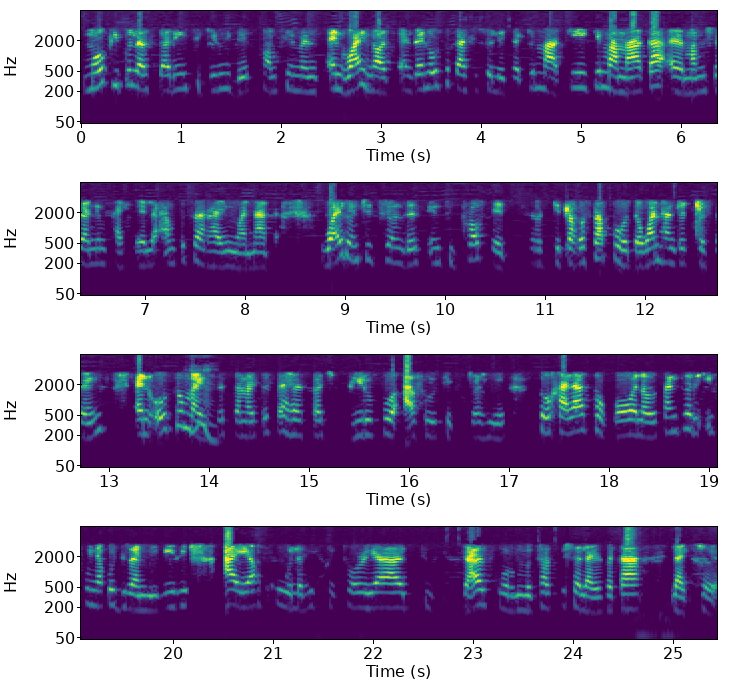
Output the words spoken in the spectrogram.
more people are starting to give me these compliments, and why not? And then also, why don't you turn this into profit? support the 100%. And also my mm. sister, my sister has such beautiful afro texture here. So gala sokola, o santse if o nyako dira meriri, a ya gole with Pretoria to just for motho specialize ka like her,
